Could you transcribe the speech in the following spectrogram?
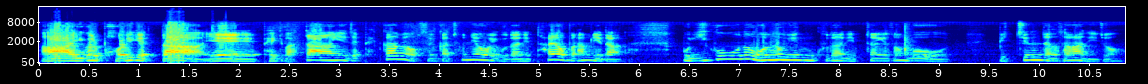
아, 이걸 버리겠다. 예, 백이 마땅히 이제 팩감이 없으니까 천여의 구단이 타협을 합니다. 뭐 이거는 원성진 구단 입장에서 뭐 미치는 장사가 아니죠.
